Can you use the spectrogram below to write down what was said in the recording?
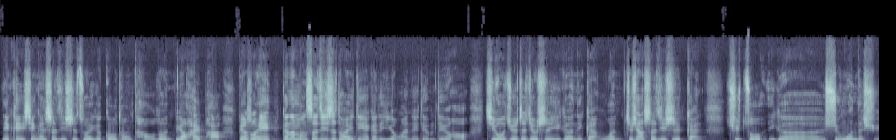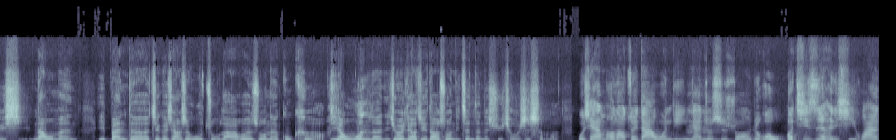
你也可以先跟设计师做一个沟通讨论，不要害怕，不要说哎，刚刚猛设计师都要一定要给你用啊，那对不对哈？其实我觉得这就是一个你敢问，就像设计师敢去做一个询问的学习。那我们一般的这个像是屋主啦，或者说呢顾客啊，只要问了，你就会了解到说你真正的需求是什么。我现在碰到最大的问题，应该就是说，如果我其实很喜欢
